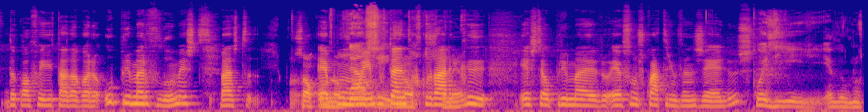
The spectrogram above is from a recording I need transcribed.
da qual foi editado agora o primeiro volume. Este basta é bom, não, é importante recordar que este é o primeiro, é, são os quatro evangelhos. Pois, e é do Novo,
